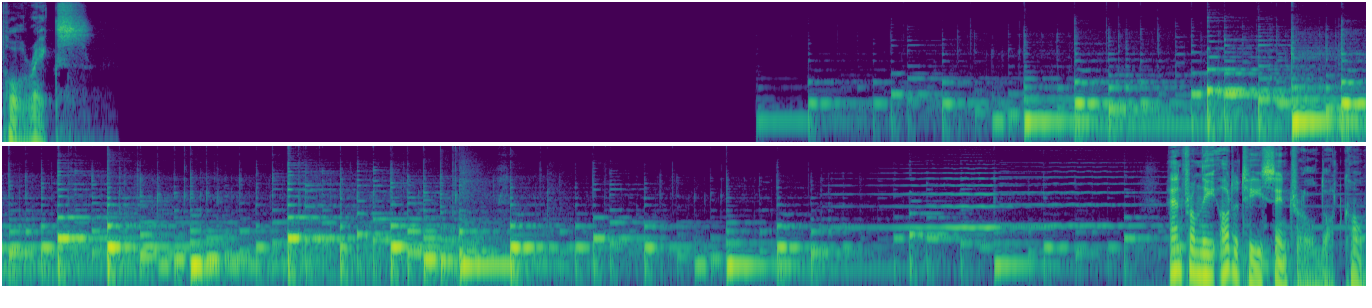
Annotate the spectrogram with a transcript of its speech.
Paul Rex. And from the odditycentral.com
